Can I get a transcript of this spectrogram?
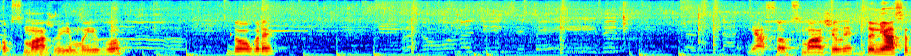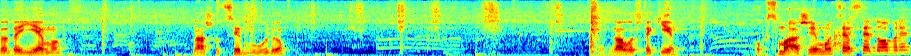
обсмажуємо його добре. М'ясо обсмажили. До м'яса додаємо нашу цибулю. Знову ж таки обсмажуємо це все добре.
